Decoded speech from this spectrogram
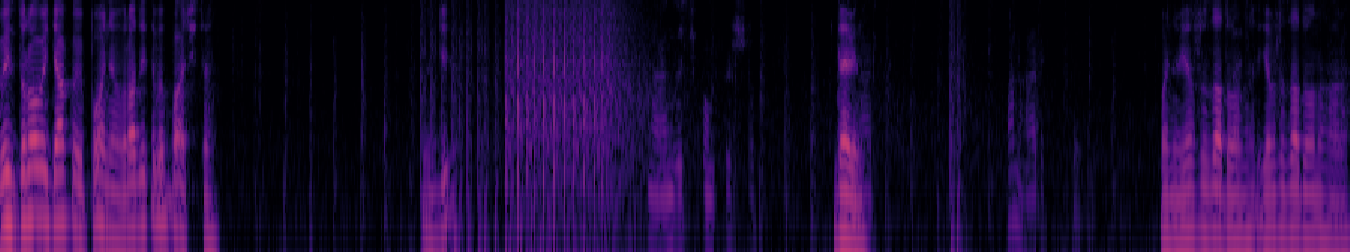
Живий, здоровий, дякую, поняв. Радий тебе бачити. Ді- На він за чіпом прийшов. Де він? Ангарі. Поняв, я вже ззаду, ан- я вже ззаду ангара.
